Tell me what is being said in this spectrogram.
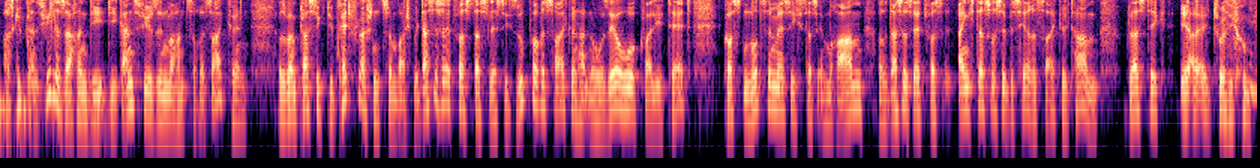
Also es gibt ganz viele Sachen, die, die ganz viel Sinn machen zu recyceln. Also beim Plastik, die PET-Flaschen zum Beispiel, das ist etwas, das lässt sich super recyceln, hat eine sehr hohe Qualität, kosten-nutzemäßig ist das im Rahmen. Also das ist etwas, eigentlich das, was wir bisher recycelt haben. Plastik, äh, Entschuldigung,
